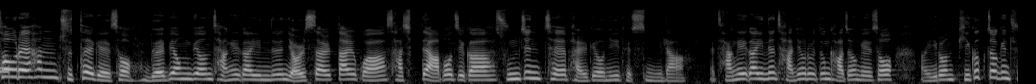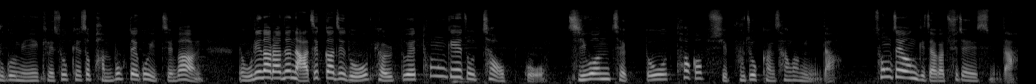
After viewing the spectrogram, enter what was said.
서울의 한 주택에서 뇌병변 장애가 있는 10살 딸과 40대 아버지가 숨진 채 발견이 됐습니다. 장애가 있는 자녀를 둔 가정에서 이런 비극적인 죽음이 계속해서 반복되고 있지만 우리나라는 아직까지도 별도의 통계조차 없고 지원책도 턱없이 부족한 상황입니다. 송재원 기자가 취재했습니다.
